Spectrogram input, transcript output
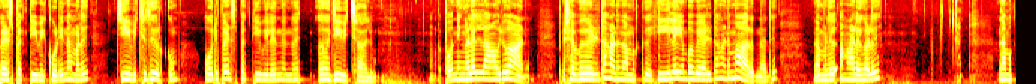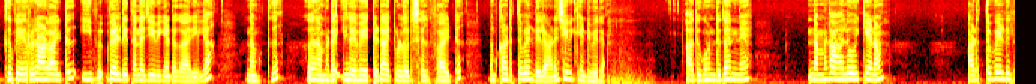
പെർസ്പെക്റ്റീവിൽ കൂടി നമ്മൾ ജീവിച്ച് തീർക്കും. ഒരു പെർസ്പെക്റ്റീവിൽ നിന്ന് ജീവിച്ചാലും. അപ്പോൾ നിങ്ങളെല്ലാവരും ആണ്. പക്ഷേ വേൾഡാണ് നമുക്ക് ഹീൽ ചെയ്യുമ്പോൾ വേൾഡാണ് മാറുന്നത്. നമ്മൾ ആളുകൾ നമുക്ക് വേറൊരാളായിട്ട് ഈ വേൾഡിൽ തന്നെ ജീവിക്കേണ്ട കാര്യമില്ല. നമുക്ക് നമ്മുടെ ഇലവേറ്റഡ് ആയിട്ടുള്ള ഒരു സെൽഫായിട്ട് നമുക്ക് അടുത്ത വേൾഡിലാണ് ജീവിക്കേണ്ടി വരിക അതുകൊണ്ട് തന്നെ നമ്മൾ ആലോചിക്കണം അടുത്ത വേൾഡിൽ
